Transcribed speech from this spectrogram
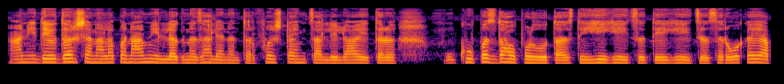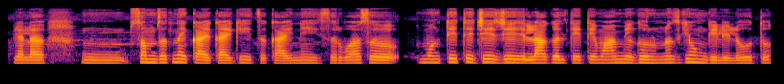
आणि देवदर्शनाला पण आम्ही लग्न झाल्यानंतर फर्स्ट टाईम चाललेलो आहे तर खूपच धावपळ होत असते. हे घ्यायचं ते घ्यायचं सर्व काही आपल्याला समजत नाही काय काय घ्यायचं काय नाही. सर्व असं मग तेथे जे जे लागल ते ते मग आम्ही घरूनच घेऊन गेलेलो होतो.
